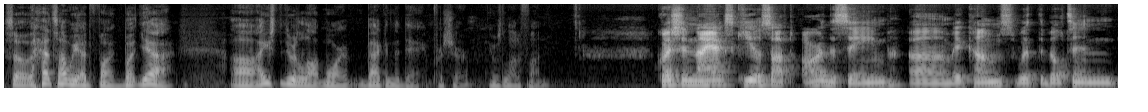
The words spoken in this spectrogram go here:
So that's how we had fun. But yeah, uh, I used to do it a lot more back in the day for sure. It was a lot of fun. Question: Nayax Kiosoft are the same. Um, it comes with the built-in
